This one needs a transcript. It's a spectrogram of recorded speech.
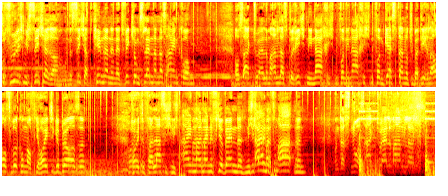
So fühle ich mich sicherer und es sichert Kindern in Entwicklungsländern das Einkommen. Aus aktuellem Anlass berichten die Nachrichten von den Nachrichten von gestern und über deren Auswirkungen auf die heutige Börse. Heute verlasse ich nicht einmal meine vier Wände, nicht einmal zum Atmen. Und das nur aus aktuellem Anlass.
